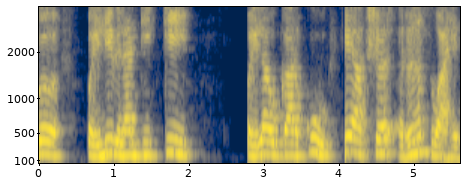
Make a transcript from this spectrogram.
क पहिली वेलांटी की पहिला उकार कु हे अक्षर रहस्व आहेत.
